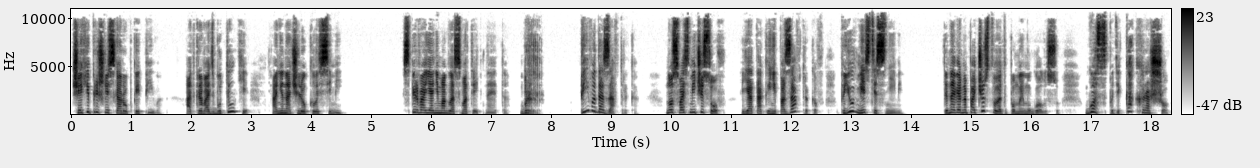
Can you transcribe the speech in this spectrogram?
Чехи пришли с коробкой пива. Открывать бутылки они начали около семи. Сперва я не могла смотреть на это. Бррр! Пиво до завтрака. Но с восьми часов я, так и не позавтракав, пью вместе с ними. Ты, наверное, почувствовал это по моему голосу? Господи, как хорошо!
